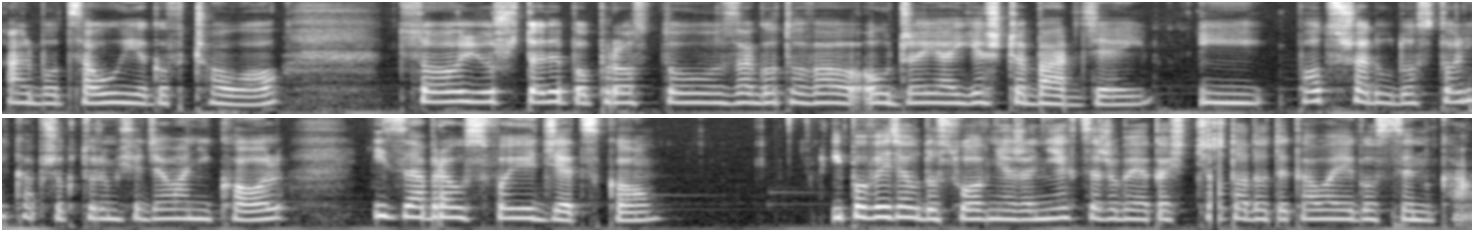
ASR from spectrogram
albo całuje go w czoło, co już wtedy po prostu zagotowało OJ'a jeszcze bardziej. I podszedł do stolika, przy którym siedziała Nicole i zabrał swoje dziecko, i powiedział dosłownie, że nie chce, żeby jakaś ciota dotykała jego synka.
